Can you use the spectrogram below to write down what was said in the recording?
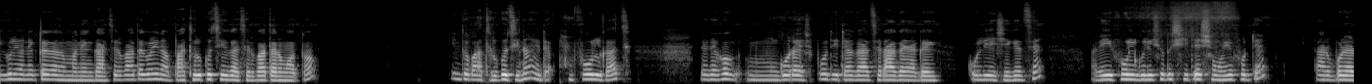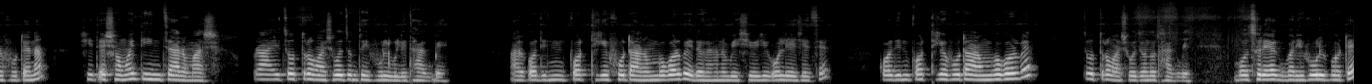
এগুলি অনেকটা মানে গাছের পাতাগুলি না, পাথরকুচি গাছের পাতার মতো। কিন্তু পাথরকুচি না, এটা ফুল গাছ। দেখো গোড়ায় প্রতিটা গাছের আগায় আগায় কলি এসে গেছে। আর এই ফুলগুলি শুধু শীতের সময় ফুটে, তারপরে আর ফুটে না। শীতের সময় তিন চার মাস, প্রায় চৈত্র মাস পর্যন্ত এই ফুলগুলি থাকবে। আর কদিন পর থেকে ফোটা আরম্ভ করবে, দেখো এখানে বেশি বেশি কলি এসেছে। কদিন পর থেকে ফোটা আরম্ভ করবে, চৈত্র মাস পর্যন্ত থাকবে। বছরে একবারই ফুল ফোটে।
